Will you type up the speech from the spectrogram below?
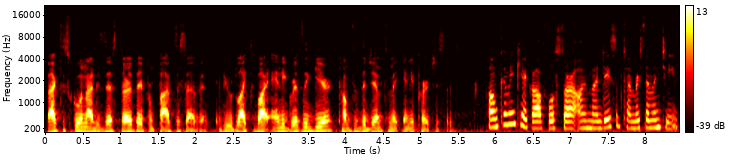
Back to school night is this Thursday from 5 to 7. If you would like to buy any Grizzly gear, come to the gym to make any purchases. Homecoming kickoff will start on Monday, September 17th.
